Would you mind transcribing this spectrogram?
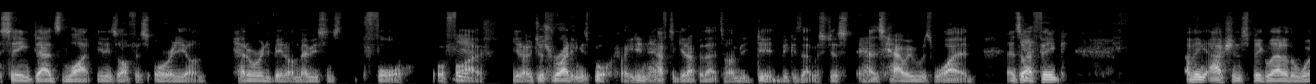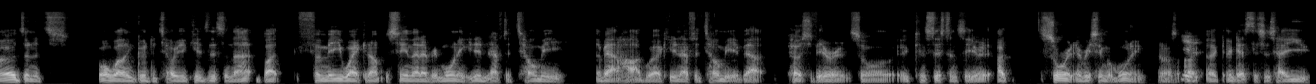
seeing dad's light in his office already on, had already been on maybe since four or five, yeah. you know, just writing his book. Like he didn't have to get up at that time, but he did because that was just as how he was wired. And so yeah. I think, I think actions speak louder than words, and it's all well and good to tell your kids this and that. But for me, waking up and seeing that every morning, he didn't have to tell me about hard work. He didn't have to tell me about perseverance or consistency. I saw it every single morning, and I was like, yeah. I, I guess this is how you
